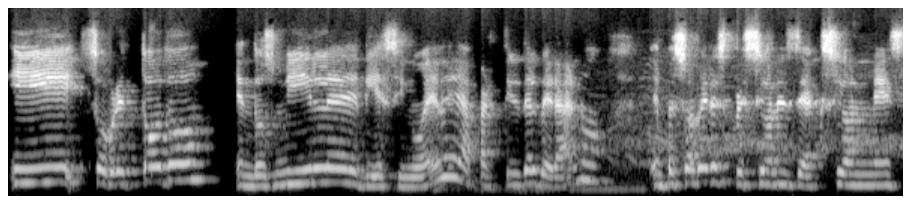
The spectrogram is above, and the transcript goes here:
Y sobre todo en 2019, a partir del verano, empezó a haber expresiones de acciones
